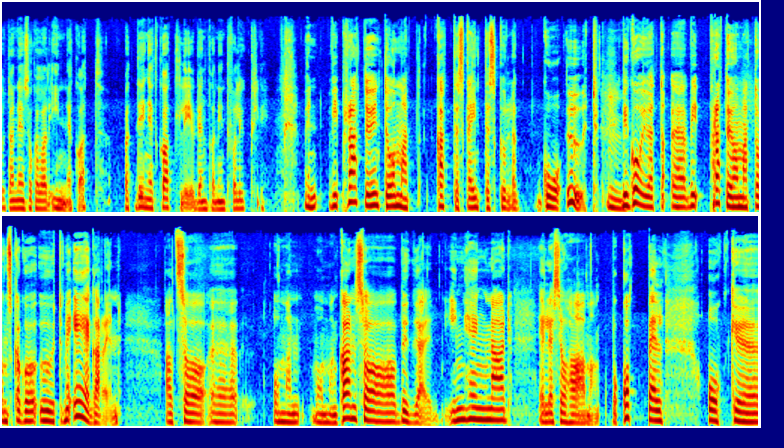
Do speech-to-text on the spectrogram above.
utan det är en så kallad innekatt. Att det är inget kattliv, den kan inte vara lycklig. Men vi pratar ju inte om att katter ska inte skulle gå ut. Mm. Vi, går ju att, uh, vi pratar ju om att de ska gå ut med ägaren. Alltså om, man, om man kan så bygga en inhägnad eller så har man på koppel. Och uh,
